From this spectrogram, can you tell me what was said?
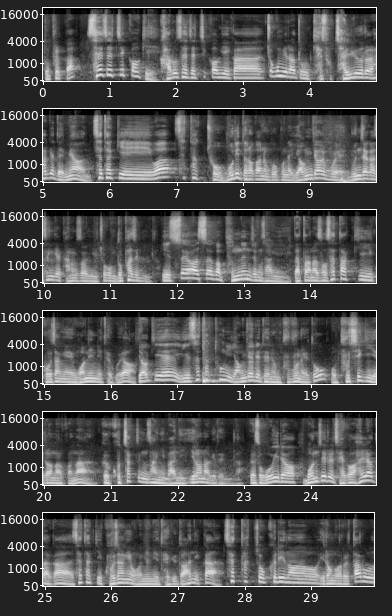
높 을까? 세제 찌꺼기, 가루 세제 찌꺼기가 조금이라도 계속 잔류를 하게 되면 세탁기와 세탁조, 물이 들어가는 부분의 연결부에 문제가 생길 가능성이 조금 높아집니다. 이 쇠와 쇠가 붙는 증상이 나타나서 세탁기 고장의 원인이 되고요. 여기에 이 세탁통이 연결이 되는 부분에도 뭐 부식이 일어나거나 그 고착 증상이 많이 일어나게 됩니다. 그래서 오히려 먼지를 제거하려다가 세탁기 고장의 원인이 되기도 하니까 세탁조 클리너 이런 거를 따로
